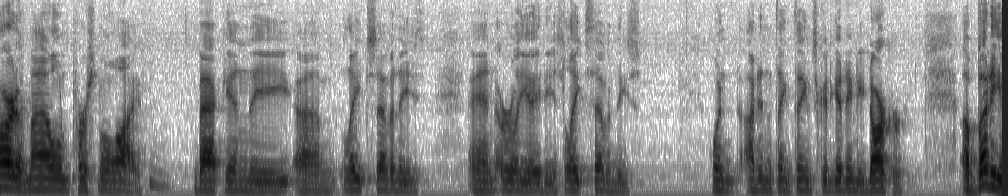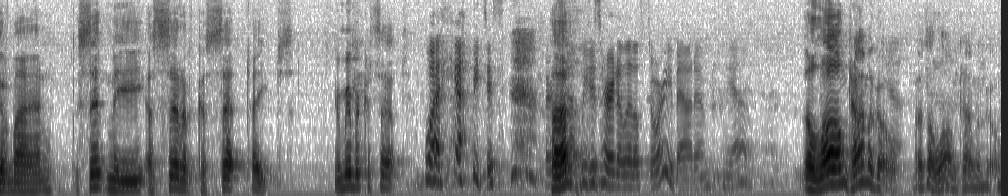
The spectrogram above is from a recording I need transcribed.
part of my own personal life, back in the um, late 70s and early 80s, late 70s, when I didn't think things could get any darker, a buddy of mine sent me a set of cassette tapes. You remember cassettes? Well, yeah, we just heard, Huh? we just heard a little story about him. Yeah. A long time ago. Yeah. That's a long time ago.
